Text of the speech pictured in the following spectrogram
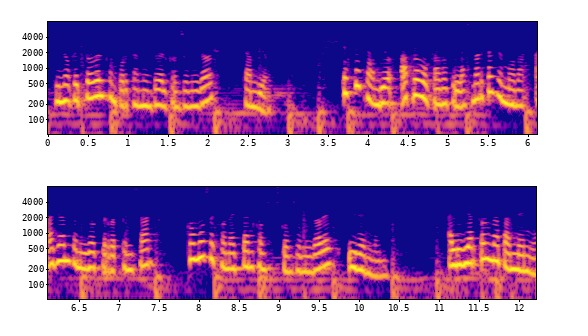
sino que todo el comportamiento del consumidor cambió. Este cambio ha provocado que las marcas de moda hayan tenido que repensar cómo se conectan con sus consumidores y venden. Al lidiar con una pandemia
